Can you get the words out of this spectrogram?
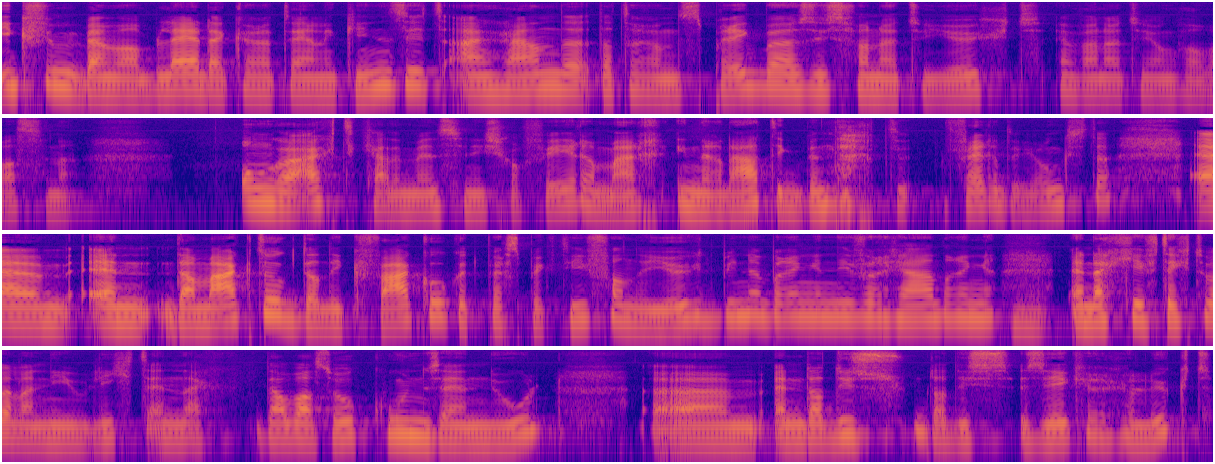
ik vind, ben wel blij dat ik er uiteindelijk in zit, aangaande dat er een spreekbuis is vanuit de jeugd en vanuit de jongvolwassenen. Ongeacht, ik ga de mensen niet schofferen, maar inderdaad, ik ben daar te, ver de jongste. Ehm, en dat maakt ook dat ik vaak ook het perspectief van de jeugd binnenbreng in die vergaderingen. En dat geeft echt wel een nieuw licht. En dat, dat was ook Koen zijn doel. Ehm, en dat is, dat is zeker gelukt.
